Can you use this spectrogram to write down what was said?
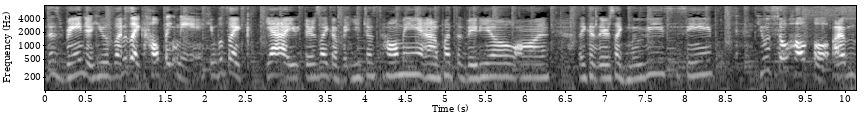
this ranger he was like he was like helping me. He was like yeah you, there's like a you just tell me and i'll put the video on like because there's like movies to see? He was so helpful. I'm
